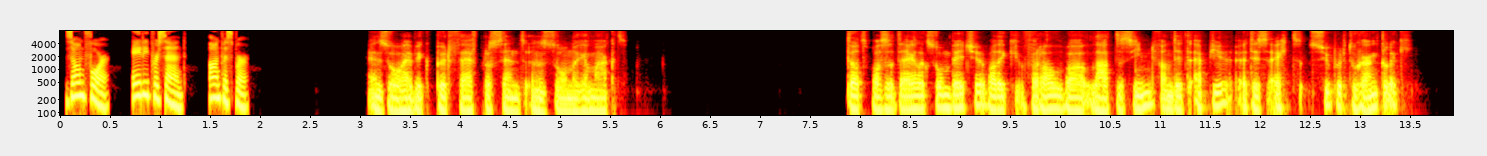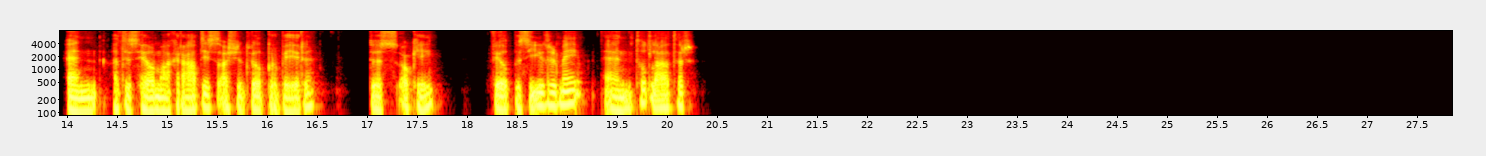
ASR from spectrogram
Zone 4. 80%. OnPasper. En zo heb ik per 5% een zone gemaakt. Dat was het eigenlijk zo'n beetje wat ik vooral wou laten zien van dit appje. Het is echt super toegankelijk en het is helemaal gratis als je het wil proberen. Dus oké, veel plezier ermee en tot later.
